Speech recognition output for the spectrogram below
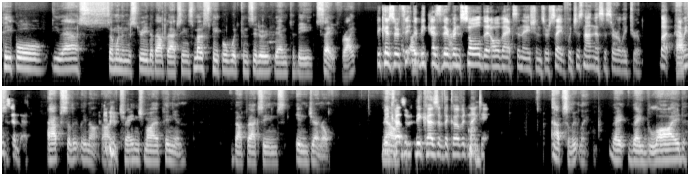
people, you ask someone in the street about vaccines, most people would consider them to be safe, right? Because they're, th- they're because they've been sold that all vaccinations are safe, which is not necessarily true. But having Absol- said that, absolutely not. I've changed my opinion about vaccines in general. Now, because of because of the COVID nineteen. Absolutely, they they've lied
